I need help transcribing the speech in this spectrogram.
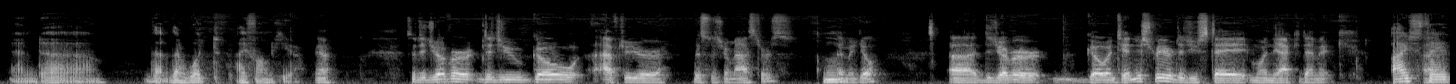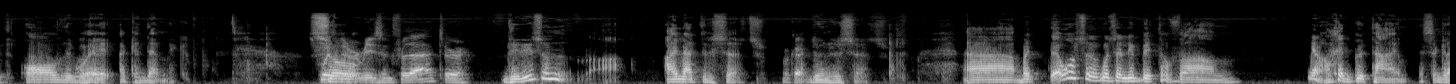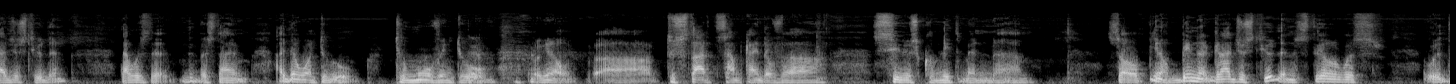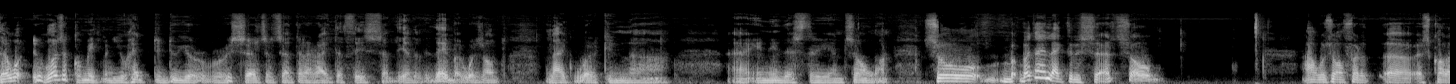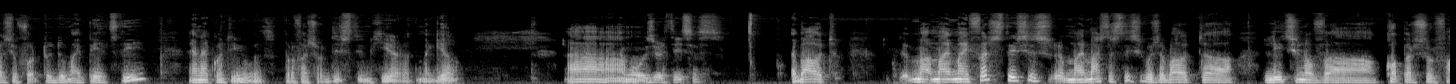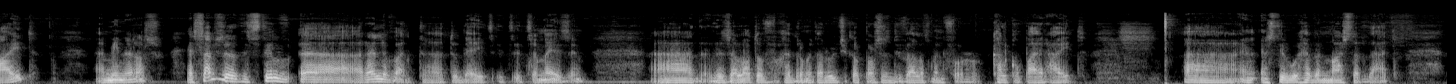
and uh, than, than what I found here. Yeah. So did you ever did you go after your this was your master's Hmm. at McGill? Uh, did you ever go into industry or did you stay more in the academic? I stayed all the way academic. Was there a reason for that or The reason I liked research, Okay. doing research, uh, but there also was a little bit of, um, you know, I had a good time as a graduate student. That was the, the best time. I don't want to to move into, you know, uh, to start some kind of uh, serious commitment. Um, so, you know, being a graduate student still was, there was, it was a commitment. You had to do your research, etc., write a thesis at the end of the day, but it was not like working uh, uh, in industry and so on. So, but, but I liked research, so I was offered uh, a scholarship for, to do my PhD, and I continued with Professor Distin here at McGill. Um, what was your thesis? About my, my, my, first thesis, my master's thesis was about uh, leaching of uh, copper sulfide minerals, a subject that is still uh, relevant uh, today. It's, it's, it's amazing. Uh, there's a lot of hydrometallurgical process development for chalcopyrite, and, and, still we haven't mastered that.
